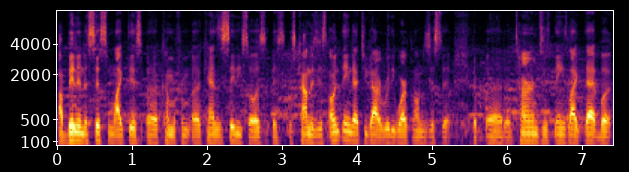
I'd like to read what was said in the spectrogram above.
I've been in a system like this uh, coming from uh, Kansas City. So it's, it's, it's kind of just only thing that you got to really work on is just the the, uh, the terms and things like that. But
